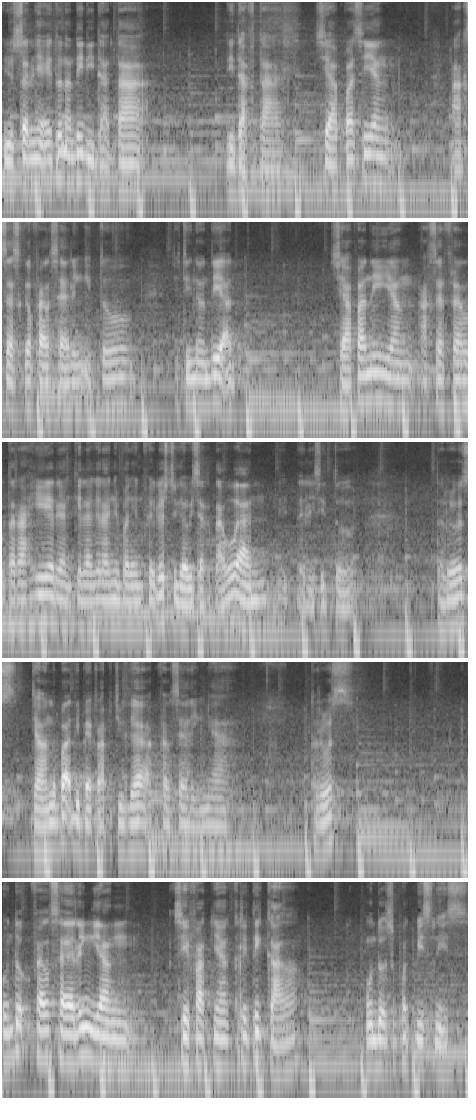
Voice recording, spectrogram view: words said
usernya itu nanti didata di daftar. Siapa sih yang akses ke file sharing itu? Jadi nanti siapa nih yang akses file terakhir yang kira-kira nyebarin virus juga bisa ketahuan dari situ terus jangan lupa di backup juga file sharingnya terus untuk file sharing yang sifatnya kritikal untuk support bisnis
